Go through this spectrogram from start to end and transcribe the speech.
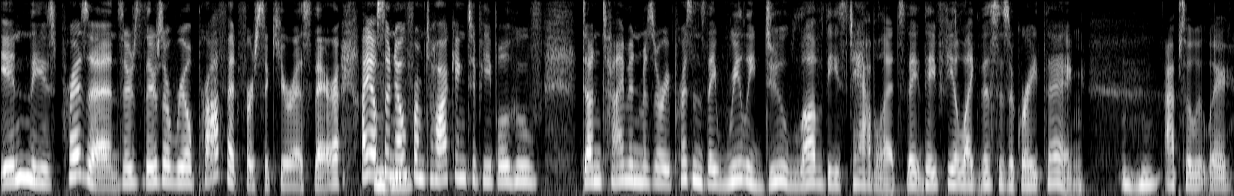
in these prisons. There's there's a real profit for Securus there. I also mm-hmm. know from talking to people who've done time in Missouri prisons, they really do love these tablets. They they feel like this is a great thing. Mm-hmm. Absolutely.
